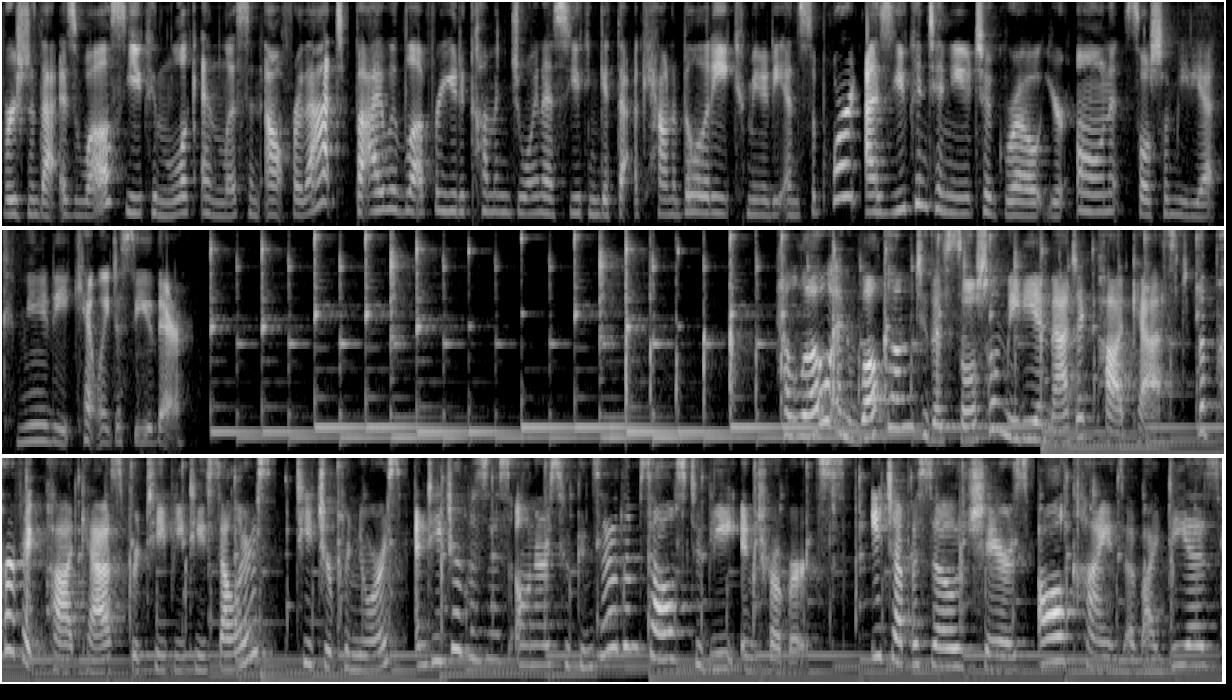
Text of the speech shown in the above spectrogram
version of that as well, so you can look and listen out for that. But I would love for you to come and join us so you can get that accountability, community, and support as you continue to grow your own social media community. Can't wait to see you there. Hello, and welcome to the Social Media Magic Podcast, the perfect podcast for TPT sellers, teacherpreneurs, and teacher business owners who consider themselves to be introverts. Each episode shares all kinds of ideas,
